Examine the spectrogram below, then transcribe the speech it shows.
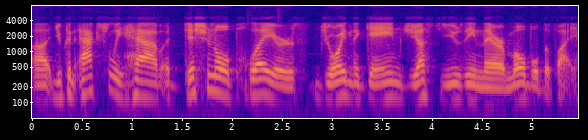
uh, you can actually have additional players join the game just using their mobile device.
